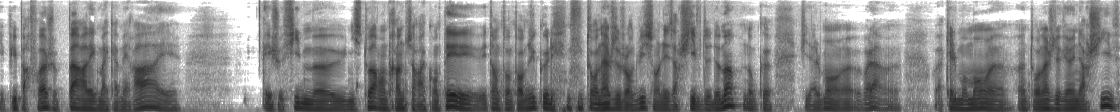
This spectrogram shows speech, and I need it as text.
et puis parfois je pars avec ma caméra et je filme euh, une histoire en train de se raconter, étant entendu que les tournages d'aujourd'hui sont les archives de demain. Donc euh, finalement, euh, voilà, à quel moment un tournage devient une archive?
